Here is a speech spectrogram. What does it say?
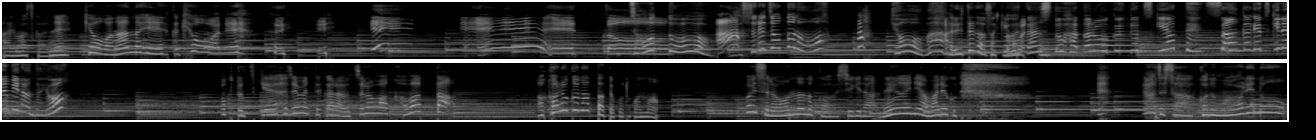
ありますからね。今日は何の日ですか？今日はね。えー、えー、っと。ちょっと忘れちゃったの？今日あ、は言ってたさっき。私とハタロウくんが付き合って3ヶ月記念日なんだよ僕と付き合い始めてからうつろは変わった。明るくなったってことかな？恋する女の子は不思議だ。恋愛には魔力。え、だってさ、この周りの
